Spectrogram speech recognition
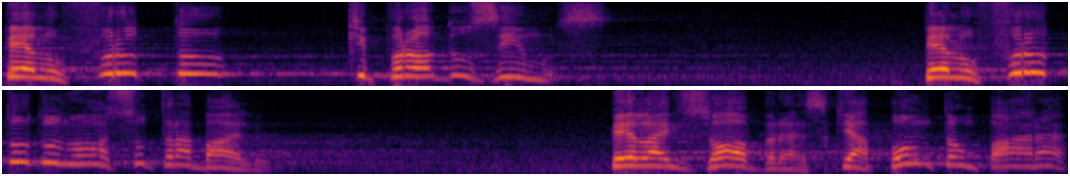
pelo fruto que produzimos, pelo fruto do nosso trabalho pelas obras que apontam para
